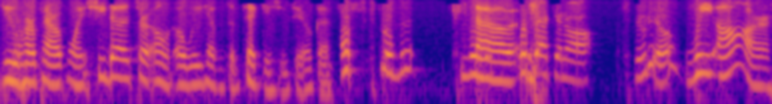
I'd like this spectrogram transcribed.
do her PowerPoint. She does her own. Oh, we have some tech issues here. Okay, Oh, a little bit. A little Uh, bit. We're back in our studio, we are.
